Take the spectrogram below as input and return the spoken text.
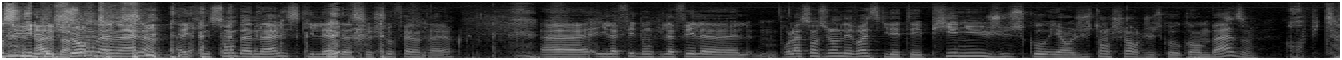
et slip de short. anale, avec une sonde anale, ce qui l'aide à se chauffer à l'intérieur. Euh, il a fait donc il a fait le- pour l'ascension de l'Everest, il était pieds nus jusqu'au et en- juste en short jusqu'au camp de base Oh putain.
